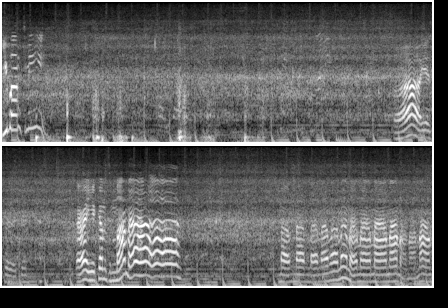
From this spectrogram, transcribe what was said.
You bumped me. Oh, yes, sir. All right, here comes Mama. Mama, mama, mama, mama, mama, mama, mama,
